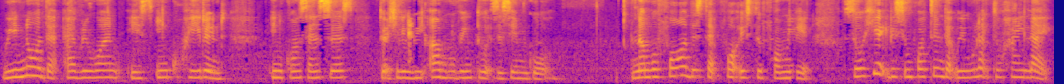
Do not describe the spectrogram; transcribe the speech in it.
we know that everyone is incoherent, in consensus, to actually we are moving towards the same goal. Number four, the step four is to formulate. So here it is important that we would like to highlight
